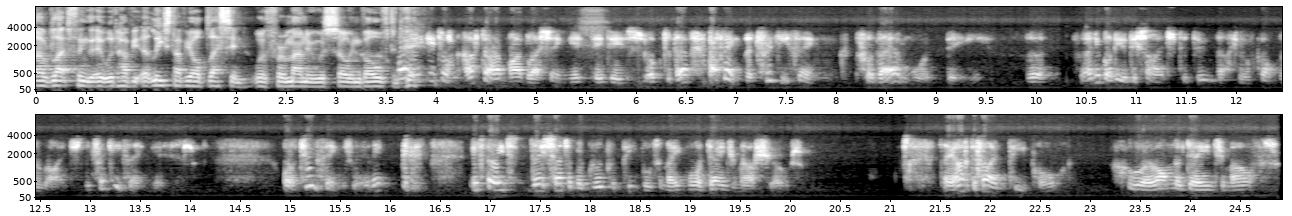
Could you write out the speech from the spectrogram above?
I would like to think that it would have at least have your blessing with for a man who was so involved in Well, it. it, it doesn't have to have my blessing. It, it is up to them. I think the tricky thing for them would be that for anybody who decides to do that, who have got the rights, the tricky thing is, well, two things really. if they they set up a group of people to make more Danger Mouse shows, they have to find people who are on the Danger Mouse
